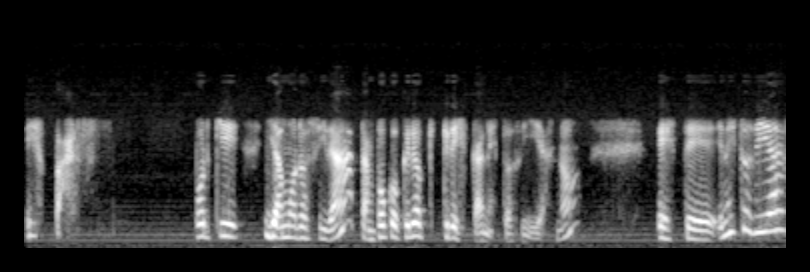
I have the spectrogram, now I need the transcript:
es paz. Porque, y amorosidad tampoco creo que crezcan estos días, ¿no? Este, en estos días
